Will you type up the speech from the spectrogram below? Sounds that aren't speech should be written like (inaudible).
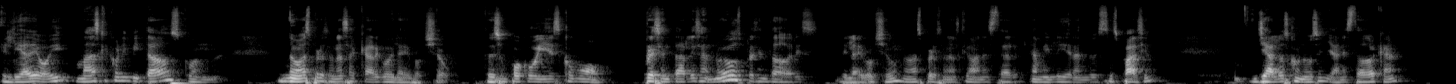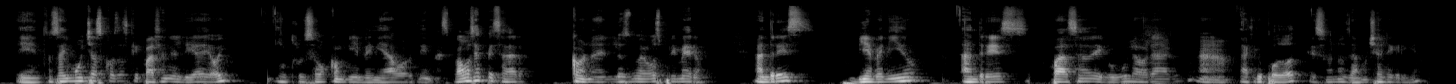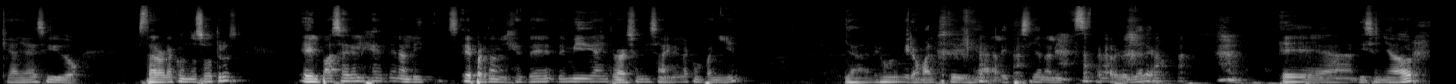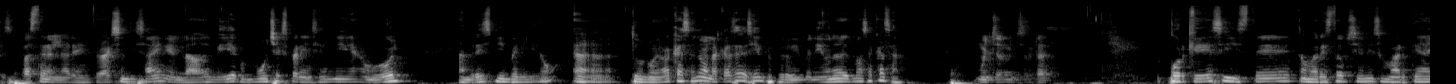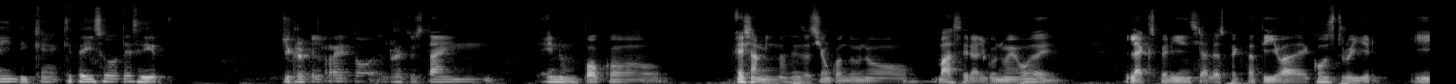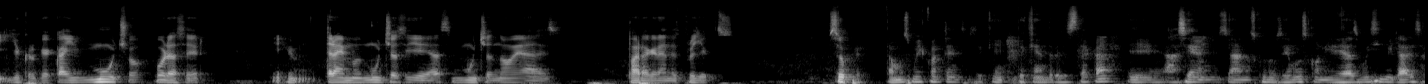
El día de hoy, más que con invitados, con nuevas personas a cargo del Live Rock Show. Entonces, un poco hoy es como presentarles a nuevos presentadores del Live Rock Show, nuevas personas que van a estar también liderando este espacio. Ya los conocen, ya han estado acá. Eh, entonces, hay muchas cosas que pasan el día de hoy, incluso con bienvenida a demás. Vamos a empezar con eh, los nuevos primero. Andrés, bienvenido. Andrés pasa de Google ahora a, a Dot, Eso nos da mucha alegría que haya decidido estar ahora con nosotros. Él va a ser el head de Analytics, eh, perdón, el head de, Media Interaction Design en la compañía. Ya Alejo me miró mal porque dije Analytics y Analytics. Está cargo de Alejo. (laughs) Eh, diseñador, va a estar en el área de Interaction Design en el lado de Media, con mucha experiencia en Media con Google. Andrés, bienvenido a tu nueva casa, no, a la casa de siempre, pero bienvenido una vez más a casa. Muchas, muchas gracias. ¿Por qué decidiste tomar esta opción y sumarte a Indie? ¿Qué, te hizo decidirte? Yo creo que el reto, el reto está en, en un poco esa misma sensación cuando uno va a hacer algo nuevo de la experiencia, la expectativa de construir y yo creo que acá hay mucho por hacer. Y traemos muchas ideas y muchas novedades para grandes proyectos. Súper. Estamos muy contentos de que, de que Andrés esté acá. Eh, hace años ya nos conocemos con ideas muy similares.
